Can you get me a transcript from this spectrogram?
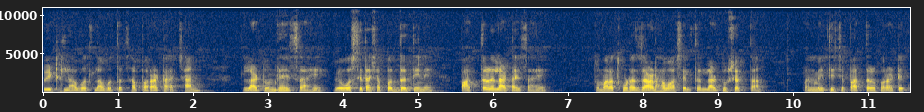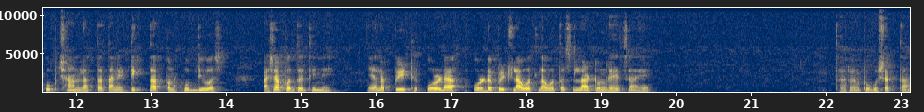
पीठ लावत लावतच हा पराठा छान लाटून घ्यायचा आहे. व्यवस्थित अशा पद्धतीने पातळ लाटायचं आहे. तुम्हाला थोडा जाड हवा असेल तर लाटू शकता. पण मेथीचे पातळ पराठे खूप छान लागतात आणि टिकतात पण खूप दिवस. अशा पद्धतीने याला पीठ कोरडा कोरडं पीठ लावत लावतच लाटून घ्यायचं आहे. तर बघू शकता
